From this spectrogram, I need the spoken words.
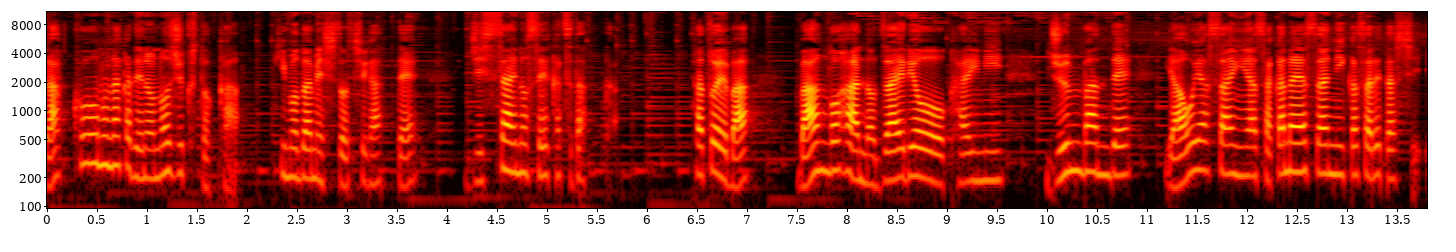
学校の中での野宿とか肝試しと違って実際の生活だった。例えば、晩ご飯の材料を買いに順番で八百屋さんや魚屋さんに行かされたし、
